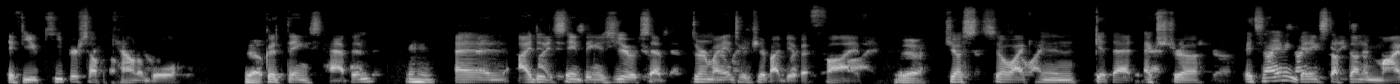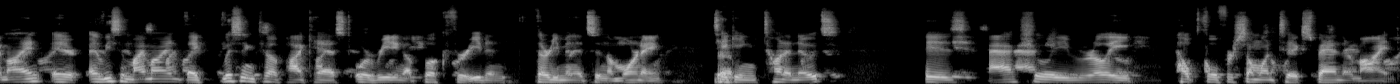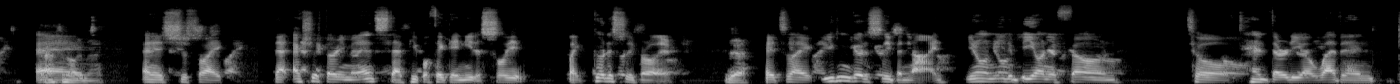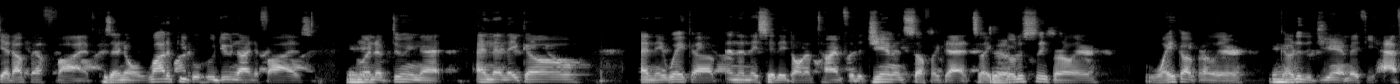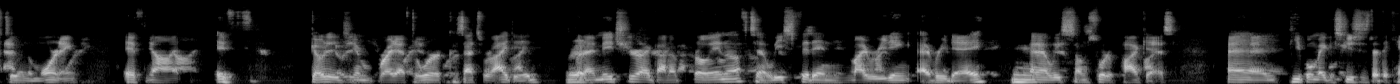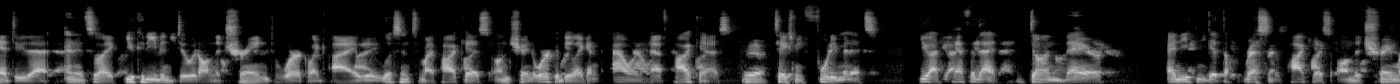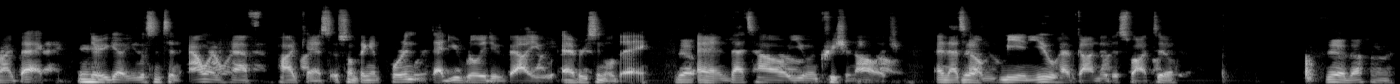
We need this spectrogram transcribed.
if you keep yourself accountable, Yep. good things happen. Mhm. And I did the same thing as you, except during my internship I'd be up at five Yeah. just so I can get that extra. It's not even getting stuff done in my mind, or at least in my mind, like listening to a podcast or reading a book for even 30 minutes in the morning, Yep. taking ton of notes is actually really helpful for someone to expand their mind. Definitely, And, man. and it's just like that extra 30 minutes that people think they need to sleep, like go to sleep earlier. Yeah. It's like you can go to sleep at nine. You don't need to be on your phone till 10 11, get up at five. Because I know a lot of people who do nine to fives who Mhm. end up doing that. And then they go and they wake up and then they say they don't have time for the gym and stuff like that. It's like Yeah. go to sleep earlier, wake up earlier, Mhm. go to the gym if you have to in the morning. If not, if go to the gym right after work because that's what I did but I made sure I got up early enough to at least fit in my reading every day Mhm. and at least some sort of podcast. And people make excuses that they can't do that. And it's like you could even do it on the train to work. Like I would listen to my podcast on the train to work. It'd be like an hour and a half podcast. Yeah. It takes me 40 minutes. You got half of that done there. And you can get the rest of the podcast on the train ride back. Mhm. There you go. You listen to an hour and a half podcast of something important that you really do value every single day Yep. and that's how you increase your knowledge and that's how me and you have gotten to this spot too Yeah, definitely.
